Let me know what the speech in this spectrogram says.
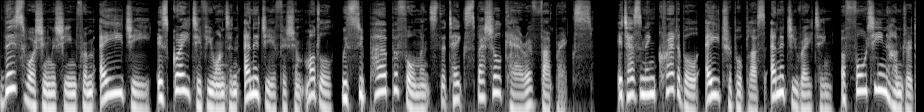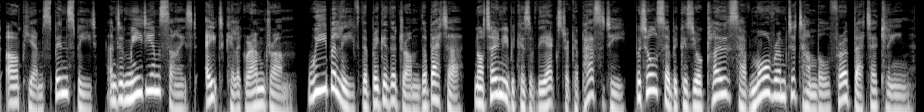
This washing machine from AEG is great if you want an energy efficient model with superb performance that takes special care of fabrics. It has an incredible A energy rating, a 1400 RPM spin speed, and a medium sized 8 kg drum. We believe the bigger the drum, the better, not only because of the extra capacity, but also because your clothes have more room to tumble for a better clean.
